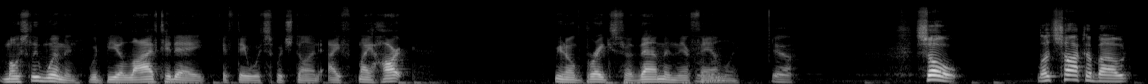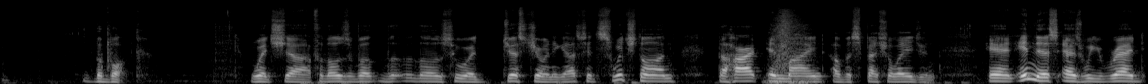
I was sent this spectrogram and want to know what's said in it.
mostly women would be alive today if they were switched on. I my heart, you know, breaks for them and their Mm-hmm. family. Yeah. So let's talk about the book, which, uh, for those of uh, th- those who are just joining us, it's switched on the heart and mind of a special agent. And in this, as we read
